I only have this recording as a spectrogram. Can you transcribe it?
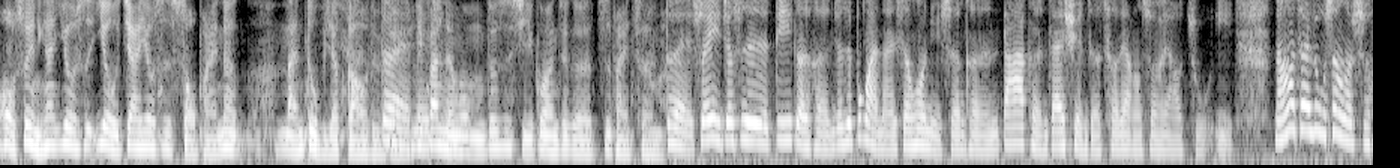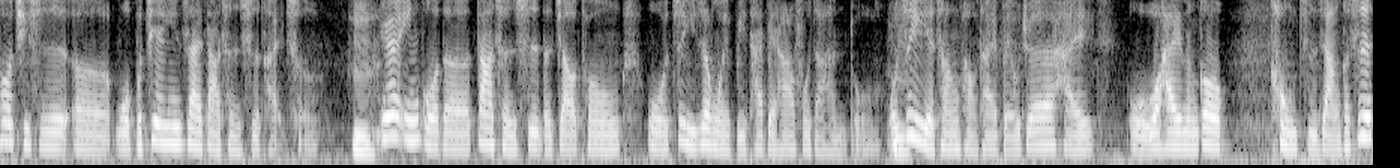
哦，所以你看，又是右驾又是手牌，那难度比较高，对不对？对，一般人我们都是习惯这个自牌车嘛。对，所以就是第一个可能就是不管男生或女生，可能大家可能在选择车辆的时候要注意，然后在路上的时候，其实呃，我不建议在大城市开车。嗯，因为英国的大城市的交通，我自己认为比台北还要复杂很多。我自己也常跑台北，我觉得还我我还能够控制这样。可是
